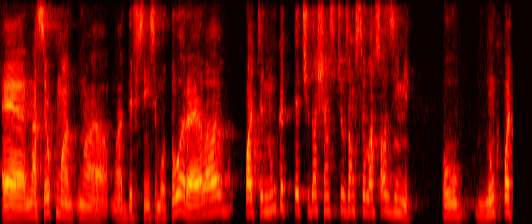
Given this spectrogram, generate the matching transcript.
é, nasceu com uma, uma, uma, deficiência motora, ela pode ter, nunca ter tido a chance de usar um celular sozinha, ou nunca pode,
